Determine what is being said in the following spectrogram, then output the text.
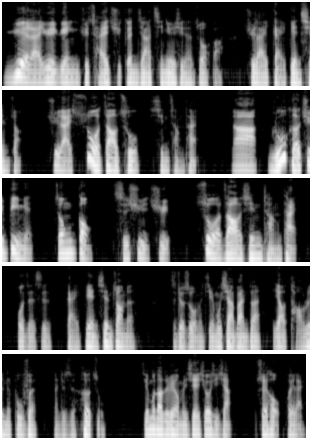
越来越愿意去采取更加侵略性的做法，去来改变现状，去来塑造出新常态。那如何去避免中共持续去塑造新常态，或者是改变现状呢？这就是我们节目下半段要讨论的部分，那就是贺主。节目到这边，我们先休息一下，随后回来。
